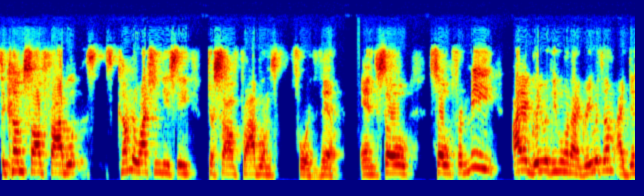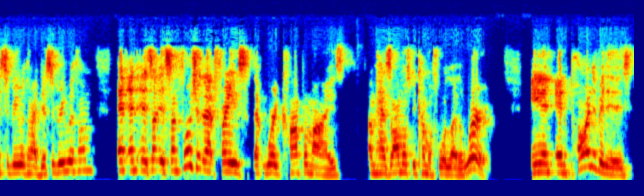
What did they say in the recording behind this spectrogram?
to come solve problems, come to Washington D.C. to solve problems for them. And so, so for me, I agree with people when I agree with them. I disagree with them. I disagree with them. And and it's it's unfortunate that phrase, that word compromise, um, has almost become a four-letter word. And and part of it is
